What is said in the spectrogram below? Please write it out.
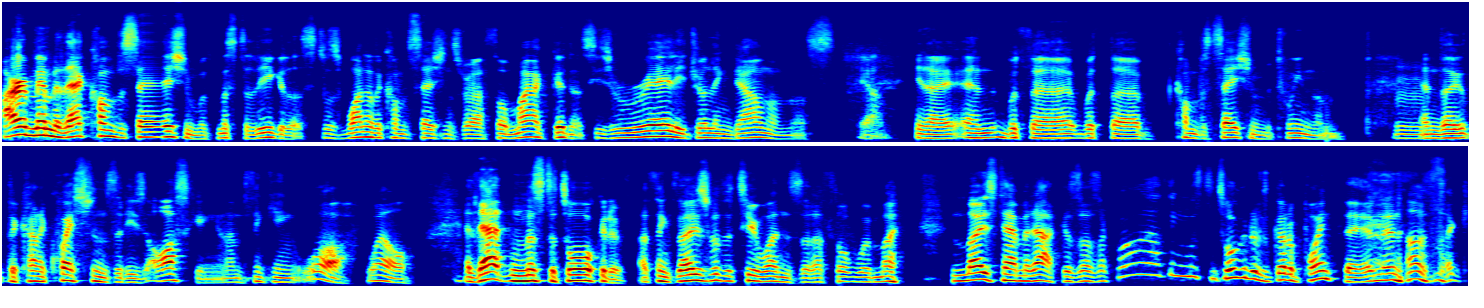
i remember that conversation with mr legalist was one of the conversations where i thought my goodness he's really drilling down on this yeah you know and with the with the conversation between them mm. and the the kind of questions that he's asking and i'm thinking whoa well that and mr talkative i think those were the two ones that i thought were most hammered out because i was like well i think mr talkative's got a point there and then i was like,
